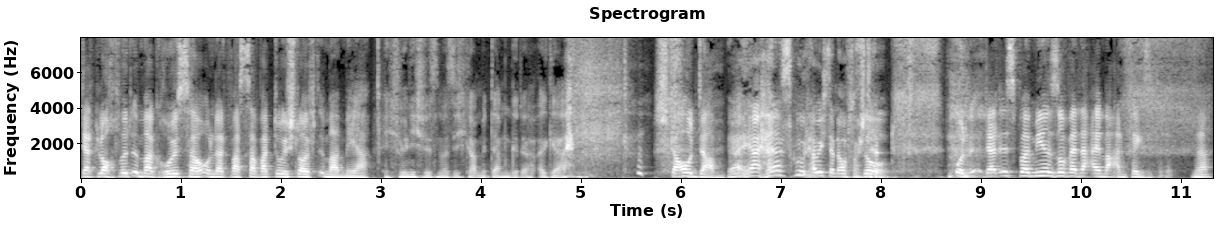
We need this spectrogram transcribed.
Das Loch wird immer größer und das Wasser, was durchläuft, immer mehr. Ich will nicht wissen, was ich gerade mit Damm gedacht habe. Staudamm. Ja, ja, alles gut, habe ich dann auch verstanden. So. Und das ist bei mir so, wenn du einmal anfängst, ne?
